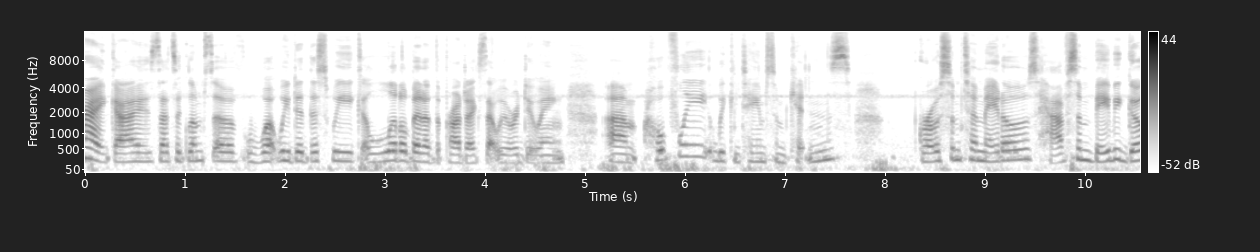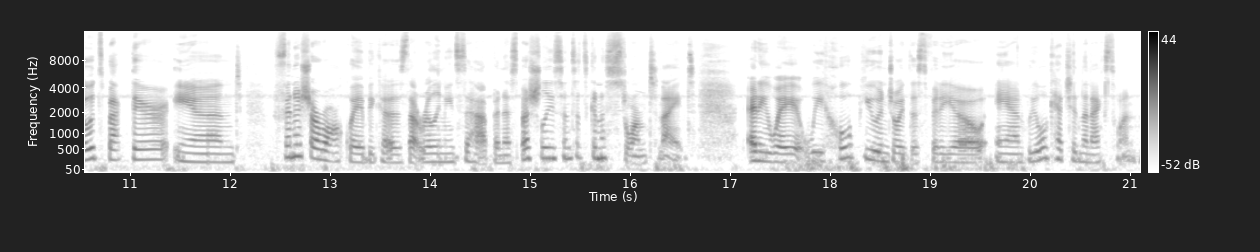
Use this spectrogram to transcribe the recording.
All right, guys, that's a glimpse of what we did this week, a little bit of the projects that we were doing. Um, hopefully, we can tame some kittens, grow some tomatoes, have some baby goats back there, and finish our walkway because that really needs to happen, especially since it's going to storm tonight. Anyway, we hope you enjoyed this video, and we will catch you in the next one.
